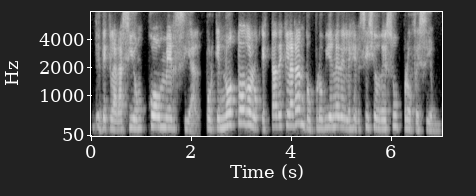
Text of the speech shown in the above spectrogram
declaración comercial, porque no todo lo que está declarando proviene del ejercicio de su profesión.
